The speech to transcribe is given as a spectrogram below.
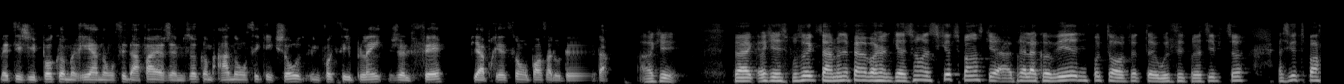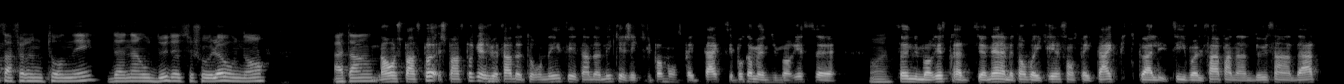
Mais tu sais, j'ai pas comme réannoncé d'affaires. J'aime ça comme annoncer quelque chose. Une fois que c'est plein, je le fais. Puis après ça, on passe à l'autre étape. OK. Fait, OK, c'est pour ça que ça amène un peu à ma prochaine question. Est-ce que tu penses qu'après la COVID, une fois que tu as fait euh, Wi-Fi de Pretier et ça, est-ce que tu penses en faire une tournée d'un an ou deux de ce show-là ou non? Attends. Non, je pense pas. Je pense pas que je vais faire de tournée, étant donné que j'écris pas mon spectacle. C'est pas comme un humoriste. Euh, un humoriste traditionnel, mettons, va écrire son spectacle, puis tu peux aller, il va le faire pendant 200 dates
